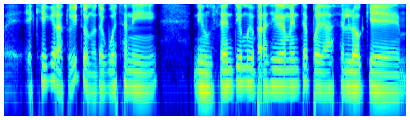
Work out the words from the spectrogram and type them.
eh, es que es gratuito, no te cuesta ni, un céntimo y prácticamente puedes hacer lo que...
